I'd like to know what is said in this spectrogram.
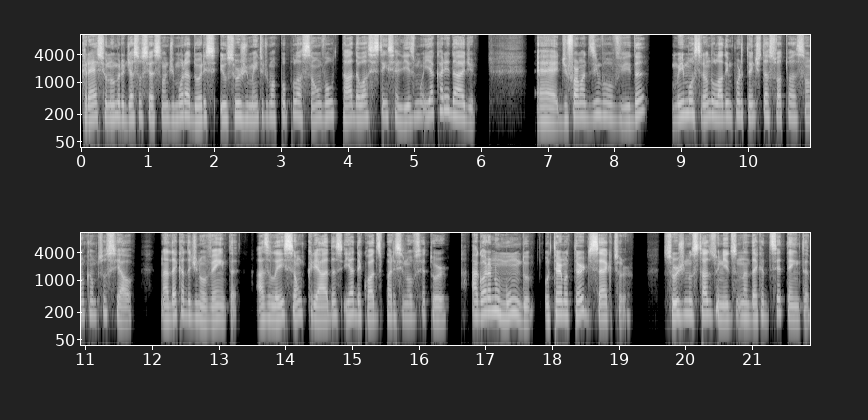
cresce o número de associação de moradores e o surgimento de uma população voltada ao assistencialismo e à caridade, é, de forma desenvolvida e mostrando o lado importante da sua atuação no campo social. Na década de 90, as leis são criadas e adequadas para esse novo setor. Agora, no mundo, o termo third sector surge nos Estados Unidos na década de 70,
